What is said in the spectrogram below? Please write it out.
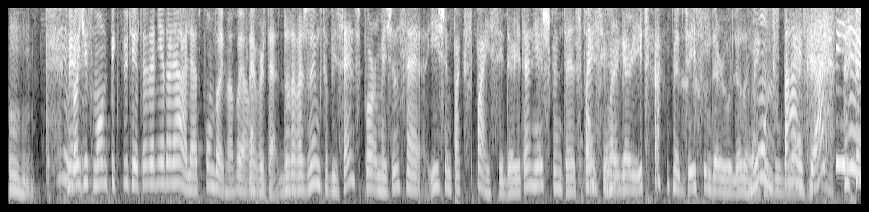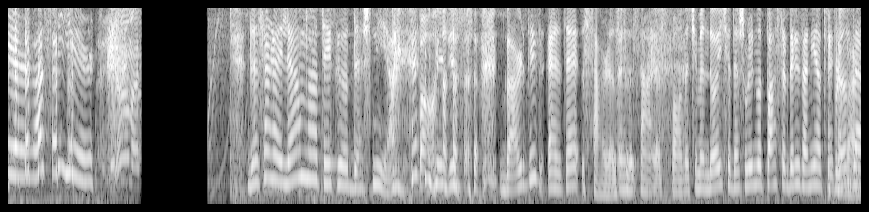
Mhm. Mm Bëj gjithmonë pikëpyetjet edhe në jetën reale, atë punë bëjmë apo jo? Është vërtet. Do ta vazhdojmë këtë bisedë, por meqenëse ishim pak spicy deri tani, ne shkojmë te spicy margarita me Jason Derulo dhe Michael Bublé. Unë spicy asnjëherë, asnjëherë. Dhe Sara e lamë tek dashuria po. midis Bardhit edhe Sarës. Edhe Sarës, po, dhe që mendoj që dashurinë më të pastër deri tani aty brenda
